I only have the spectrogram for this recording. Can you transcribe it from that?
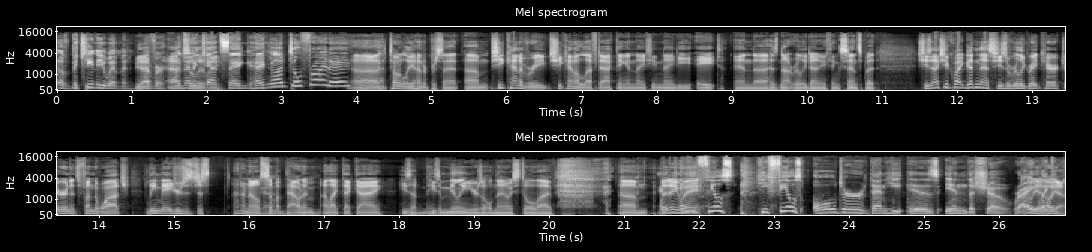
of bikini women Yep, ever, and then absolutely. a cat saying, "Hang on till Friday." Uh, totally, hundred percent. Um, she kind of re she kind of left acting in 1998 and uh, has not really done anything since. But she's actually quite good in this. She's a really great character and it's fun to watch. Lee Majors is just I don't know something about him. I like that guy. He's a he's a million years old now. He's still alive. Um, but And- and anyway, he feels he feels older than he is in the show, right? Oh yeah, Like, oh yeah,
